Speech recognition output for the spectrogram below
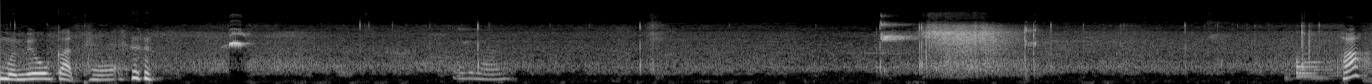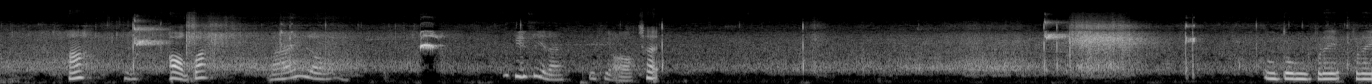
เหมือนมีโอกาสแพ้ไม่เป็นไรฮะ ฮะ ออกปะไม่ลงเมื่อกี้สีอะไรสีเขียวออก ใช่ ตรงตรงๆเประเประ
